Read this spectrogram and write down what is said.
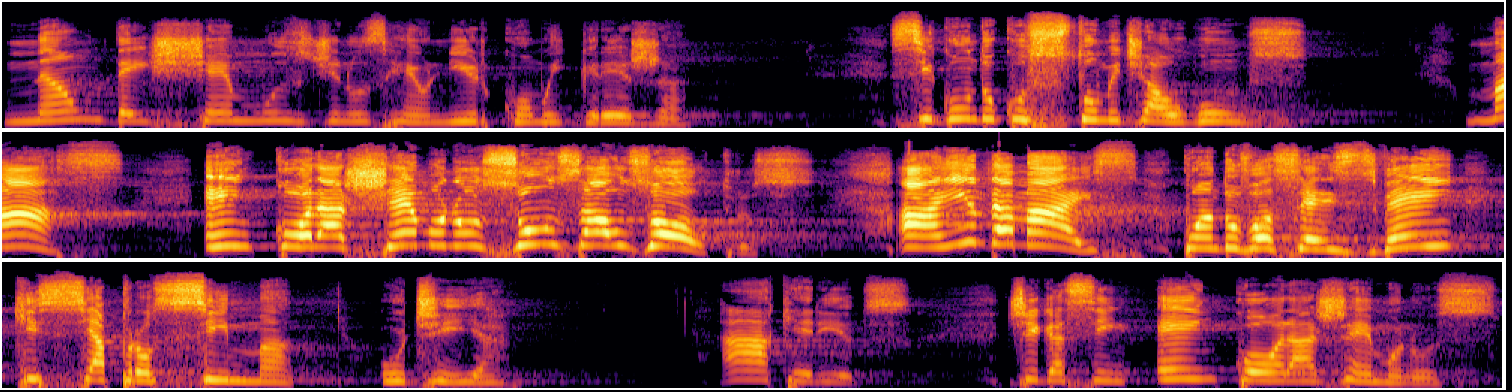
não deixemos de nos reunir como igreja, segundo o costume de alguns, mas encorajemos-nos uns aos outros, ainda mais quando vocês veem que se aproxima o dia. Ah, queridos, diga assim: encorajemo-nos.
